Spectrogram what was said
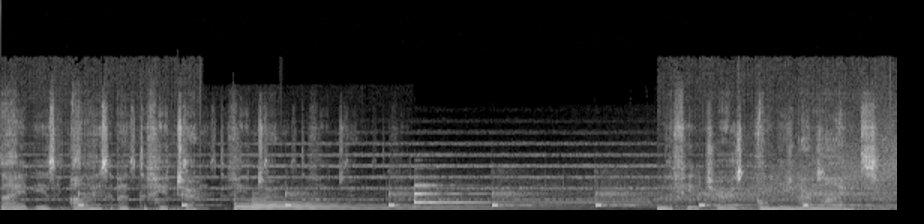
Anxiety is always about the future. The future is only in our minds.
